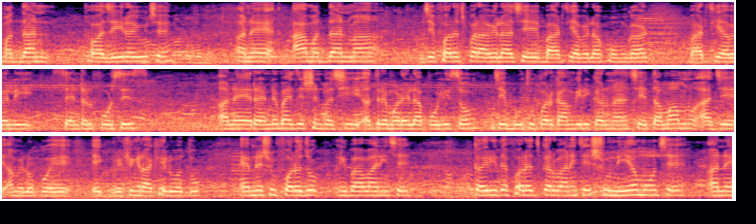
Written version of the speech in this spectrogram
મતદાન થવા જઈ રહ્યું છે અને આ મતદાનમાં જે ફરજ પર આવેલા છે, બહારથી આવેલા હોમગાર્ડ, બહારથી આવેલી સેન્ટ્રલ ફોર્સીસ અને રેન્ડમાઇઝેશન પછી અત્રે મળેલા પોલીસો જે બૂથ ઉપર કામગીરી કરનાર છે, તમામનું આજે અમે લોકોએ એક બ્રીફિંગ રાખેલું હતું. એમને શું ફરજો નિભાવવાની છે, કઈ રીતે ફરજ કરવાની છે, શું નિયમો છે અને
